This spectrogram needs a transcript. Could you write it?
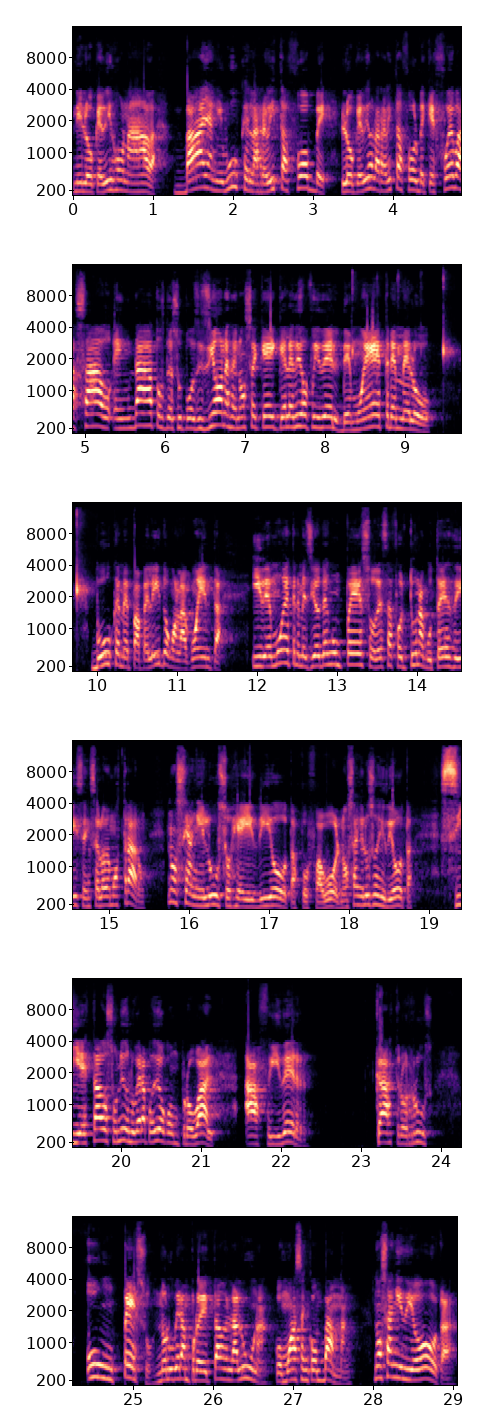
ni lo que dijo nada. Vayan y busquen la revista Forbes, lo que dijo la revista Forbes, que fue basado en datos de suposiciones de no sé qué. ¿Qué le dijo Fidel? Demuéstrenmelo. Búsquenme papelito con la cuenta y demuéstrenme si yo tengo un peso de esa fortuna que ustedes dicen, se lo demostraron. No sean ilusos e idiotas, por favor, no sean ilusos e idiotas. Si Estados Unidos hubiera podido comprobar a Fidel Castro Ruz un peso, no lo hubieran proyectado en la luna como hacen con Batman. No sean idiotas,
